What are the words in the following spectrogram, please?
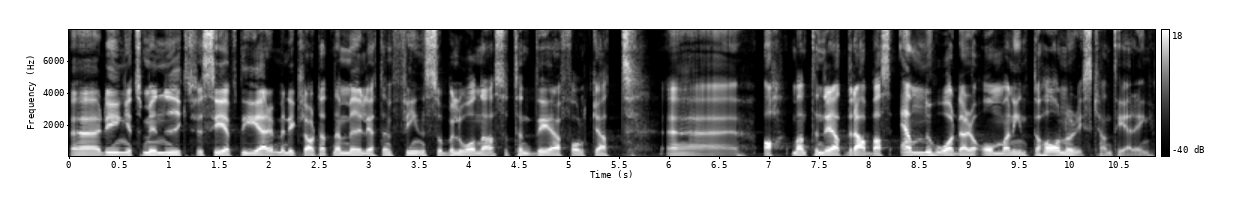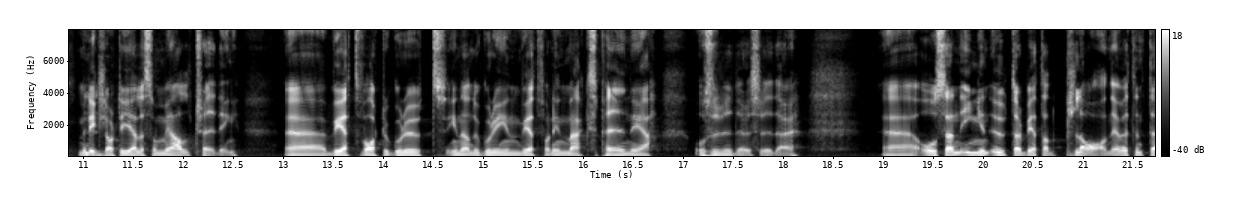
Eh, Det är inget som är unikt för CFDR, men det är klart att när möjligheten finns att belåna så tenderar folk att... Eh, ja, man tenderar att drabbas ännu hårdare om man inte har någon riskhantering. Men det är klart, det gäller som med all trading. Eh, vet vart du går ut innan du går in, vet vad din max pain är och så vidare. Och så vidare. Eh, och sen ingen utarbetad plan. Jag vet inte,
